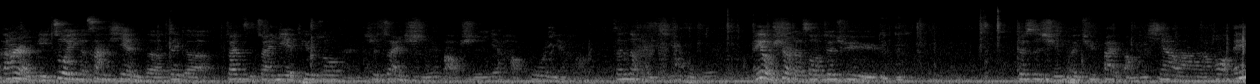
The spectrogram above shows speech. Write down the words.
当然，你做一个上线的这个专职专业，譬如说是钻石、宝石也好，顾问也好，真的很辛苦。没有事儿的时候就去，就是巡回去拜访一下啦。然后哎，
